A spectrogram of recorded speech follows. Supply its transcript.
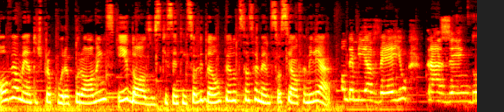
houve aumento de procura por homens e idosos que sentem solidão pelo distanciamento social familiar. A pandemia veio trazendo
